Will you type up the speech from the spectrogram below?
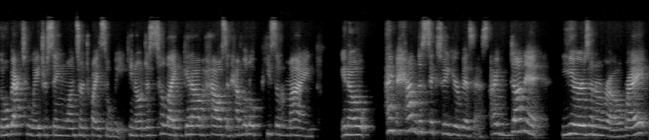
go back to waitressing once or twice a week, you know, just to like get out of the house and have a little peace of mind. You know, I've had the six figure business. I've done it years in a row, right?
